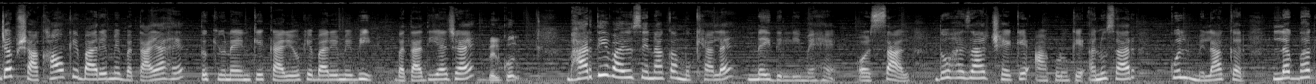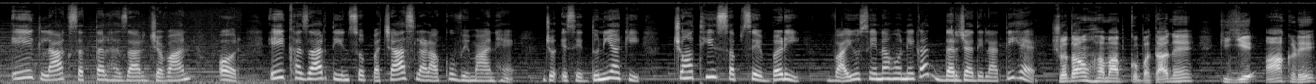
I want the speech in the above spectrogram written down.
जब शाखाओं के बारे में बताया है तो क्यों न इनके कार्यों के बारे में भी बता दिया जाए? बिल्कुल। भारतीय वायुसेना का मुख्यालय नई दिल्ली में है और साल 2006 के आंकड़ों के अनुसार कुल मिलाकर लगभग एक लाख सत्तर हज़ार जवान और 1350 लड़ाकू विमान हैं, जो इसे दुनिया की चौथी सबसे बड़ी वायुसेना होने का दर्जा दिलाती है। श्रोताओं हम आपको बता दें कि ये आंकड़े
